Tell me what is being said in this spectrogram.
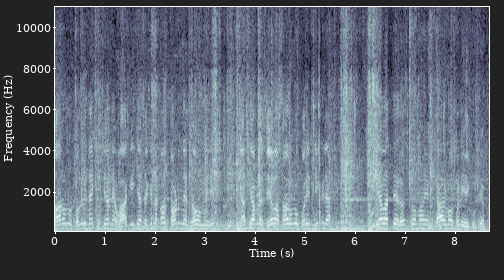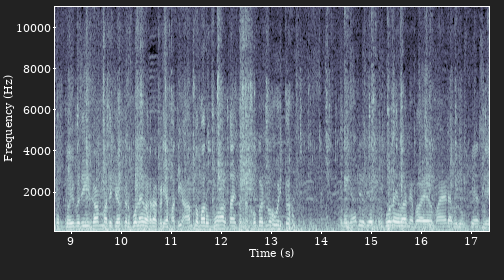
સારોલું ઠલવી નાખ્યું છે અને વાગી જશે કેટલા કહું, ત્રણ ને નવ મિનિટ. ત્યાંથી આપણે જેવા સારોલું ભરીને નીકળ્યા. જેવા તે રસ્તોમાં એક ગાળ ન ચડી શક્યું ટ્રેક્ટર તો એ પછી ગામમાંથી ટ્રેક્ટર બોલાવ્યા હરાકડિયામાંથી. આમ તો મારું મોહાળ થાય, તમને ખબર ન હોય તો. એટલે ત્યાંથી ટ્રેક્ટર બોલાવ્યા ને ભાઈ માયડા બધું કેસે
